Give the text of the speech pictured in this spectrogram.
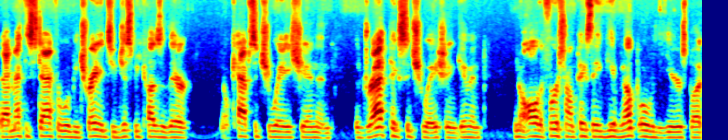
that Matthew Stafford would be traded to just because of their you know cap situation and the draft pick situation, given you know all the first round picks they've given up over the years, but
